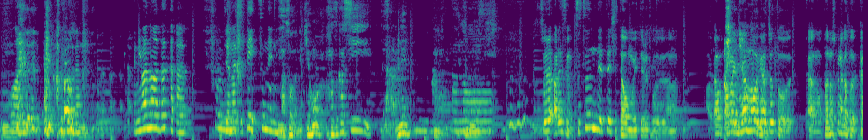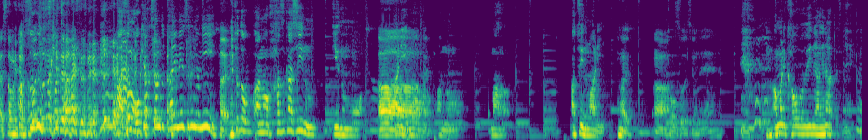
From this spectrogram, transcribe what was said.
終わることが、なんか庭の輪だったからじゃなくて、常に、まあそうだね、基本恥ずかしいですからね。あの それあれですよね、包んでて下を向いてるってことで、あの、ああんまり庭の輪がちょっと、あの、楽しくなかったから下を向いてるあそそういううそんな気ではないですよね。あ、そのお客さんと対面するのに、はいちょっと、あの、恥ずかしいのっていうのもああり、あの、まあ、暑いのもあり、はい。はい。ああ、そうですよね。あんまり顔を上に上げなかったですね。こ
